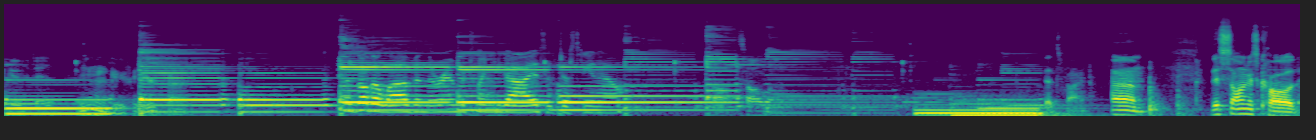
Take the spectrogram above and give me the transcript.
goofed it. You didn't goof it. You're It was all the love in the room between you guys. It just, you know. It's all fine. That's fine. Um, this song is called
